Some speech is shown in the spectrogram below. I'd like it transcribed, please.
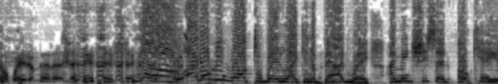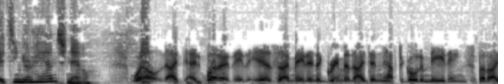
Now wait a minute. No, I don't mean walked away like in a bad way. I mean, she said, okay, it's in your hands now. Well, I, I, what it is, I made an agreement. I didn't have to go to meetings, but I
